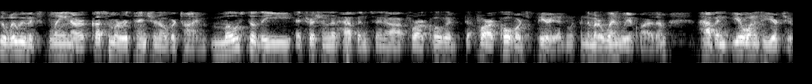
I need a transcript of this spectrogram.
the way we've explained our customer retention over time. Most of the attrition that happens in our, for our COVID, for our cohorts period, no matter when we acquire them, happen year one into year two.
